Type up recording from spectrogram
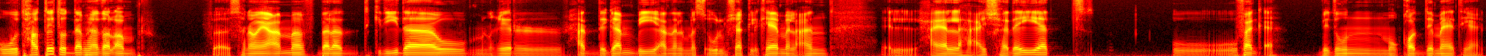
واتحطيت قدام هذا الأمر. في ثانوية عامة في بلد جديدة ومن غير حد جنبي أنا المسؤول بشكل كامل عن الحياة اللي هعيشها ديت وفجأة بدون مقدمات يعني.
